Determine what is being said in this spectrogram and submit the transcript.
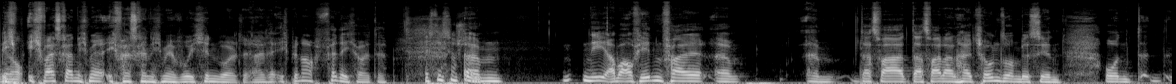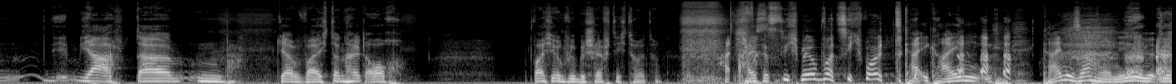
Genau. Ich, ich weiß gar nicht mehr, ich weiß gar nicht mehr, wo ich hin wollte. Alter, ich bin auch fertig heute. Ist nicht so schlimm. Ähm, nee, aber auf jeden Fall, ähm, ähm, das war, das war dann halt schon so ein bisschen. Und äh, ja, da mh, ja, war ich dann halt auch, war ich irgendwie beschäftigt heute. He Ich heißt weiß nicht mehr, um was ich wollte. Kei- kein, keine Sache. Nee, wir, wir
